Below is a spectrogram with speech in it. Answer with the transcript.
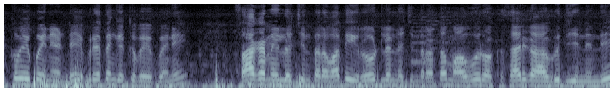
ఎక్కువైపోయినాయి అంటే విపరీతంగా ఎక్కువైపోయినాయి. సాగర్ నీళ్ళు వచ్చిన తర్వాత ఈ రోడ్లన్నీ వచ్చిన తర్వాత మా ఊరు ఒక్కసారిగా అభివృద్ధి చెందింది.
